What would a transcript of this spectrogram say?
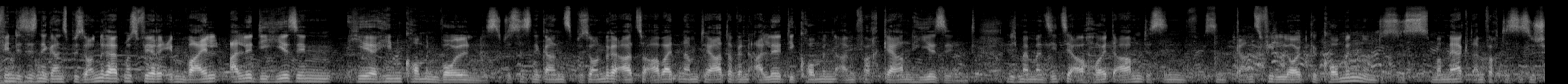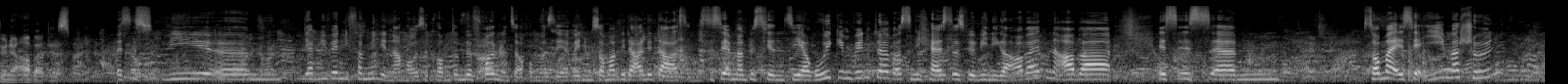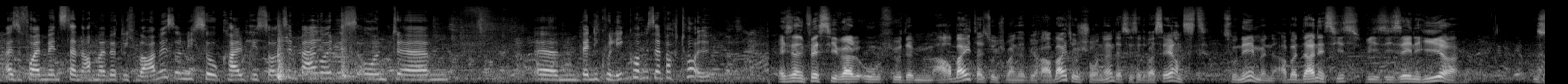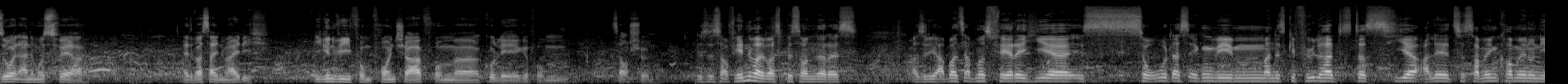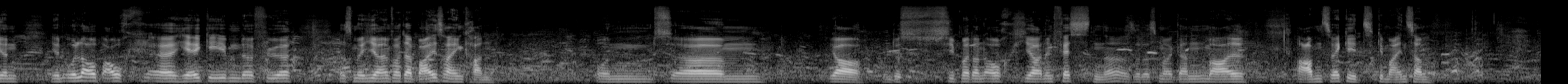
Finde, es ist eine ganz besondere Atmosphäre, eben weil alle, die hier sind, hier hinkommen wollen. Das, das, ist eine ganz besondere Art zu arbeiten am Theater, wenn alle, die kommen, einfach gern hier sind. Und ich meine, man sieht es ja auch heute Abend, es sind, es sind ganz viele Leute gekommen und ist, man merkt einfach, dass es eine schöne Arbeit ist. Es ist wie, ähm, ja, wie wenn die Familie nach Hause kommt und wir freuen uns auch immer sehr, wenn im Sommer wieder alle da sind. Es ist ja immer ein bisschen sehr ruhig im Winter, was nicht heißt, dass wir weniger arbeiten, aber es ist... Ähm, Sommer ist ja eh immer schön, also vor allem wenn es dann auch mal wirklich warm ist und nicht so kalt wie es sonst in Bayreuth ist. Und ähm, ähm, wenn die Kollegen kommen, ist es einfach toll. Es ist ein Festival für die Arbeit, also ich meine, wir arbeiten schon, ne? das ist etwas ernst zu nehmen. Aber dann ist es, wie Sie sehen hier, so eine Atmosphäre, etwas einmalig. Irgendwie vom Freundschaft, vom äh, Kollegen, vom, ist auch schön. Das ist auf jeden Fall was Besonderes. Also die Arbeitsatmosphäre hier ist so, dass irgendwie man das Gefühl hat, dass hier alle zusammenkommen und ihren, ihren Urlaub auch äh, hergeben dafür, dass man hier einfach dabei sein kann. Und ähm, ja, und das sieht man dann auch hier an den Festen, ne? also dass man gern mal abends weggeht gemeinsam.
